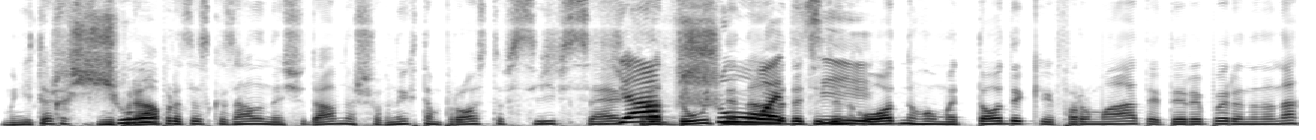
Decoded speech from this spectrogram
Мені теж з Дніпра про це сказали нещодавно, що в них там просто всі все Я крадуть, ненавидять один одного, методики, формати, тирипири, на на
